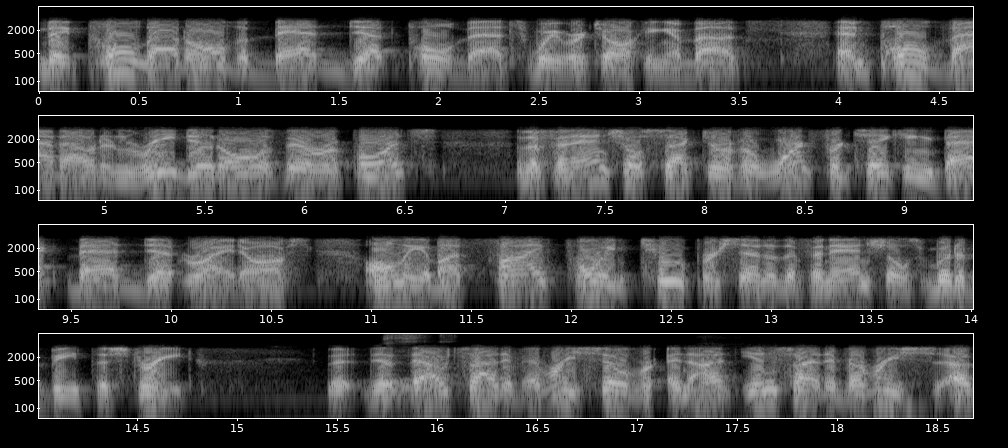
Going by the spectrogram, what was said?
They pulled out all the bad debt pullbacks we were talking about and pulled that out and redid all of their reports. The financial sector, if it weren't for taking back bad debt write offs, only about 5.2% of the financials would have beat the street. The, the, outside of every silver and inside of every uh,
